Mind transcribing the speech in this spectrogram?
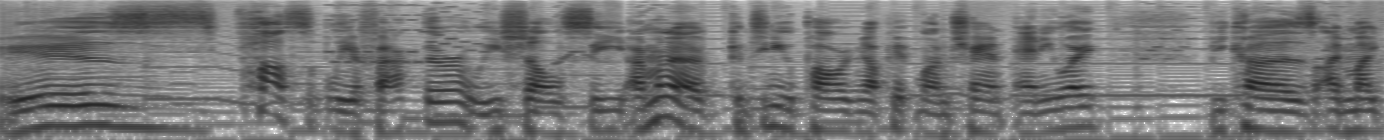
is possibly a factor. We shall see. I'm gonna continue powering up Hitmonchan anyway, because I might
